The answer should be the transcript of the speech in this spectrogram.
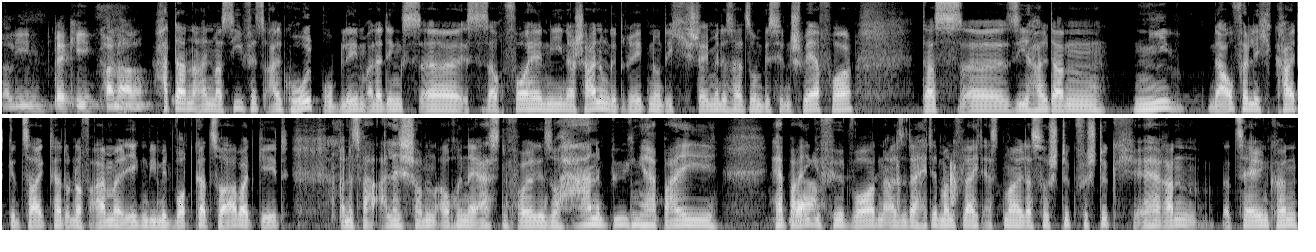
Darlene, Becky, keine Ahnung. Hat dann ein massives Alkoholproblem, allerdings äh, ist es auch vorher nie in Erscheinung getreten und ich stelle mir das halt so ein bisschen schwer vor, dass äh, sie halt dann nie eine Auffälligkeit gezeigt hat und auf einmal irgendwie mit Wodka zur Arbeit geht. Und es war alles schon auch in der ersten Folge so Hanebüchen herbei, herbeigeführt ja. worden. Also da hätte man vielleicht erstmal das so Stück für Stück heran erzählen können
